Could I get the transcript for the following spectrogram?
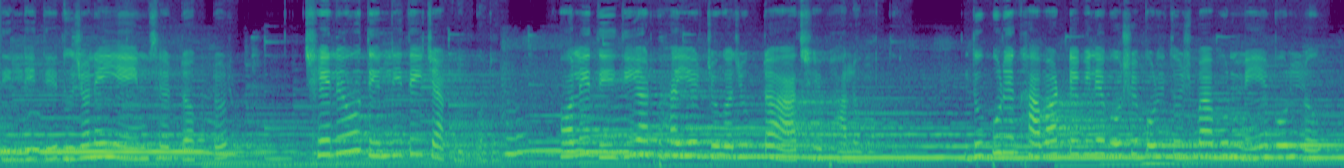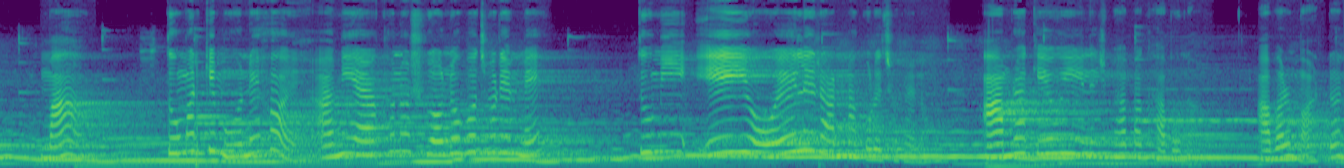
দিল্লিতে। দুজনেই এইমসের ডক্টর। ছেলেও দিল্লিতেই চাকরি করে। ফলে দিদি আর ভাইয়ের যোগাযোগটা আছে ভালো মতো। দুপুরে খাবার টেবিলে বসে পরিতোষবাবুর মেয়ে বলল, মা, তোমার কি মনে হয় আমি এখনও ষোলো বছরের মেয়ে? তুমি এই অয়েলে রান্না করেছ কেন? আমরা কেউই ইলিশ ভাপা খাব না। আবার মাটন?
